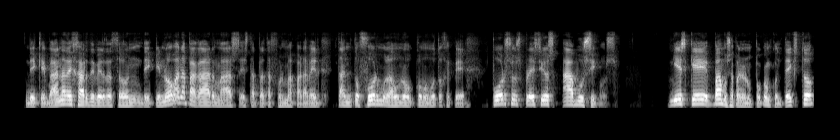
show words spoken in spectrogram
de que van a dejar de ver Dazón, de que no van a pagar más esta plataforma para ver tanto Fórmula 1 como MotoGP por sus precios abusivos. Y es que vamos a poner un poco en contexto.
